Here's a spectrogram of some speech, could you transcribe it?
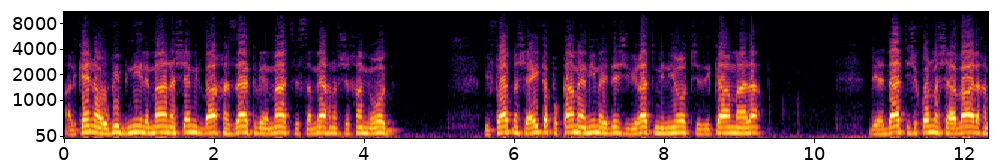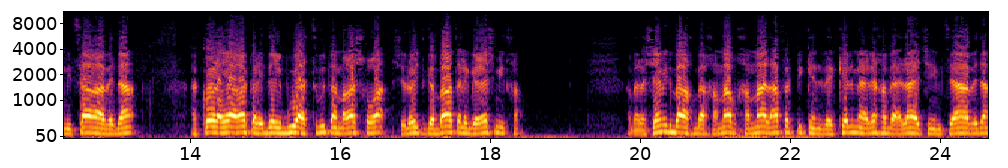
על כן אהובי בני למען השם מטבח חזק ואמץ ושמח נפשך מאוד. בפרט מה שהיית פה כמה ימים על ידי שבירת מניות, עיקר המעלה. וידעתי שכל מה שעבר עליך מצער האבדה, הכל היה רק על ידי ריבוי העצבות והמרה שחורה, שלא התגברת לגרש מאיתך. אבל השם יתברך בהחמיו חמל אף על פי כן והקל מעליך ועלי עד שנמצאה האבדה.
